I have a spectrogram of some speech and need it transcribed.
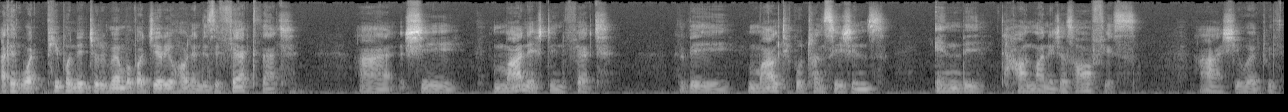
I think what people need to remember about Jerry Holland is the fact that uh, she managed, in fact, the multiple transitions in the town manager's office. Uh, she worked with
